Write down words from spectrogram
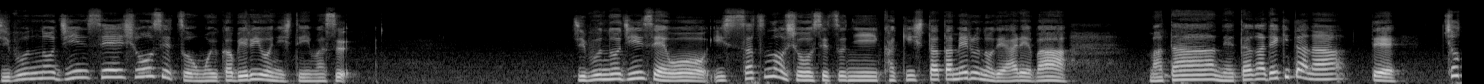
自分の人生小説を思い浮かべるようにしています。自分の人生を一冊の小説に書きしたためるのであれば、またネタができたなって、ちょっ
